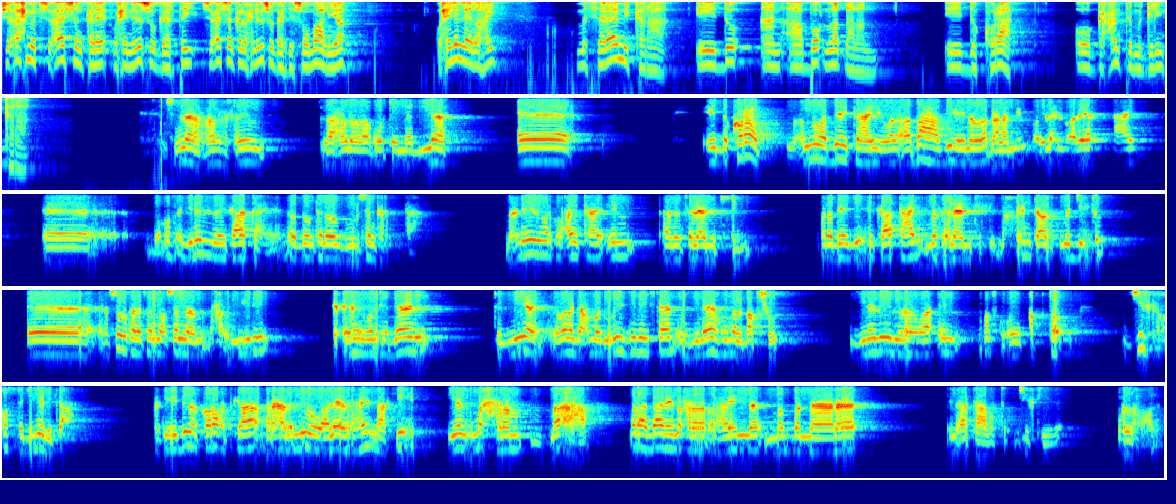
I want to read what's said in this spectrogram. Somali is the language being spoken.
sheekh axmed su'aashan kale waxay naga soo gaartay su'aashan kale waxay naga soo gaartay soomaaliya. Waxayna leedahay ma salaami karaa eedo aan aabbo la dhalan eedo koraad oo gacanta ma gelin karaa? Bismi illahi raxmaan raxiim laa xawla walaa quwata illa billah eedo koraad macnuhu hadday tahay wala aabbaha haddii aynan la dhalanin oo ila ilmo adeer tahay qof ajnabi bay kaa tahay haddaad doontana waa guursan kartaa. Macnaheedu marka waxay tahay in aadan salaami karin mar hadday ajnabi kaa tahay ma salaami kartid maxrintaada kuma jirto? Rasuulkana sal ll ly salam waxa uu yidhi walyadaani tasmiyaan labada gacmood way zinaystaan wa zinaahuma albatshu zinadooduna waa in qofku uu qabto jirka qof ajnabi ka ah marka eedada koraadka qaraabanimo waa leedahay laakiin iyadu maxram ma aha mar haddaanay maxram ahaynna ma banaanaa in aad taabato jirkeeda wallahu aclam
